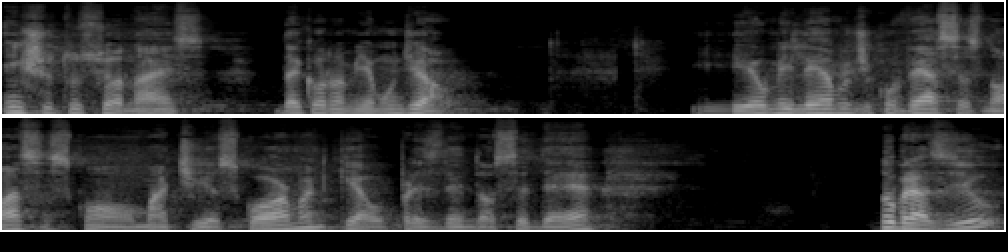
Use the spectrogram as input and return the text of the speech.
institucionais da economia mundial. E eu me lembro de conversas nossas com o Matias Corman, que é o presidente da OCDE, no Brasil,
